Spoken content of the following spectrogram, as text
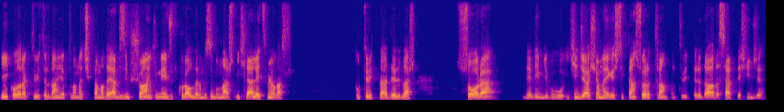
ilk olarak Twitter'dan yapılan açıklamada ya bizim şu anki mevcut kurallarımızı bunlar ihlal etmiyorlar. Bu tweetler dediler. Sonra dediğim gibi bu ikinci aşamaya geçtikten sonra Trump'ın tweetleri daha da sertleşince,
